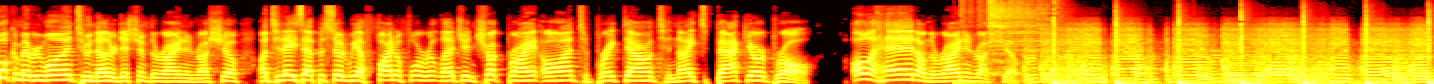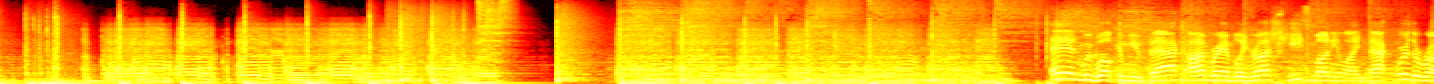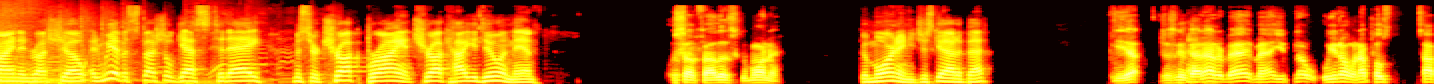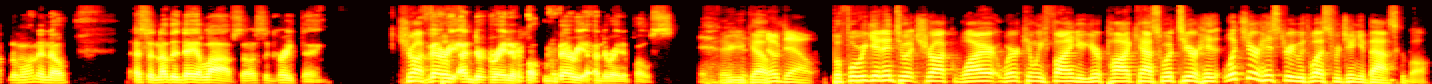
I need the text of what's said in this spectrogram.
Welcome, everyone, to another edition of the Ryan and Rush Show. On today's episode, we have Final Four legend Truck Bryant on to break down tonight's backyard brawl. All ahead on the Ryan and Rush Show. And we welcome you back. I'm Rambling Rush. He's Moneyline Mac. We're the Ryan and Rush Show, and we have a special guest today, Mr. Truck Bryant. Truck, how you doing, man? What's up, fellas? Good morning. Good morning. You just get out of bed? Yep, just got out of bed, man. You know, you know when I post top of the morning, though, that's another day alive. So it's a great thing. Truck, very underrated, very underrated post. There you go. no doubt. Before we get into it, Truck, where where can we find you? Your podcast. What's your what's your history with West Virginia basketball?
